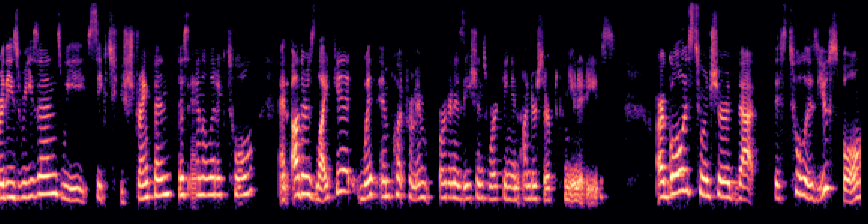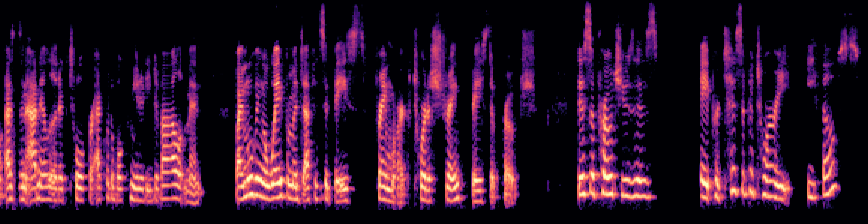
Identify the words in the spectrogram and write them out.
for these reasons, we seek to strengthen this analytic tool and others like it with input from organizations working in underserved communities. Our goal is to ensure that this tool is useful as an analytic tool for equitable community development by moving away from a deficit-based framework toward a strength-based approach. This approach uses a participatory ethos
